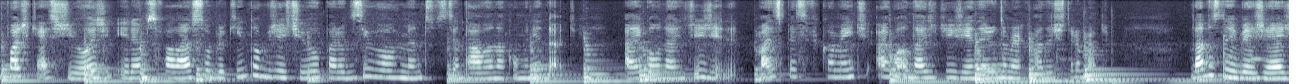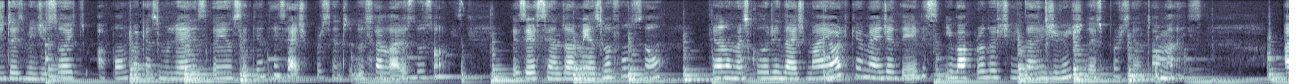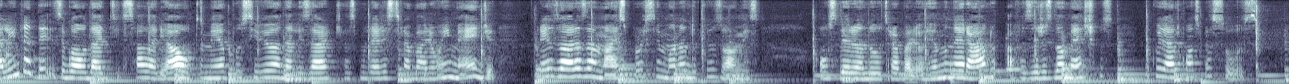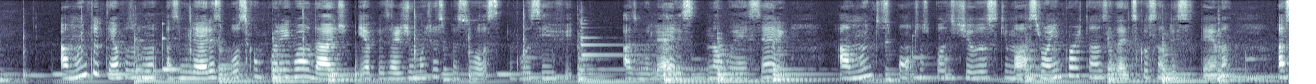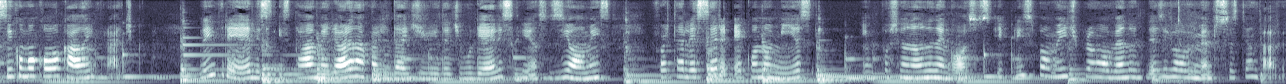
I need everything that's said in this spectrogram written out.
podcast de hoje, iremos falar sobre o quinto objetivo para o desenvolvimento sustentável na comunidade, a igualdade de gênero, mais especificamente a igualdade de gênero no mercado de trabalho. Dados do IBGE de 2018 apontam que as mulheres ganham 77% dos salários dos homens, exercendo a mesma função, tendo uma escolaridade maior que a média deles e uma produtividade de 22% a mais. Desigualdade salarial, também é possível analisar que as mulheres trabalham em média 3 horas a mais por semana do que os homens, considerando o trabalho remunerado, afazeres domésticos e cuidado com as pessoas. Há muito tempo as mulheres buscam por igualdade e apesar de muitas pessoas, inclusive as mulheres, não conhecerem, há muitos pontos positivos que mostram a importância da discussão desse tema, assim como colocá-la em prática. Dentre eles melhora na qualidade de vida de mulheres, crianças e homens, fortalecer economias, impulsionando negócios e principalmente promovendo desenvolvimento sustentável.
